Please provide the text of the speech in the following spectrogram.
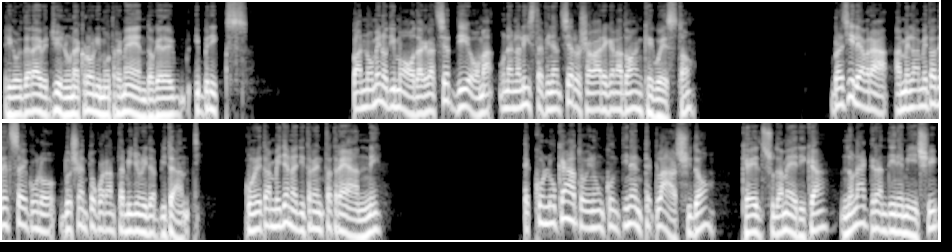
ricorderai Virgilio, in un acronimo tremendo che era i BRICS. Vanno meno di moda, grazie a Dio, ma un analista finanziario ci aveva regalato anche questo. Il Brasile avrà a metà del secolo 240 milioni di abitanti con un'età mediana di 33 anni, è collocato in un continente placido, che è il Sud America, non ha grandi nemici,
